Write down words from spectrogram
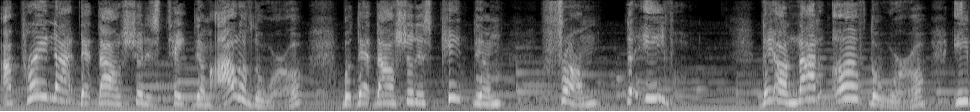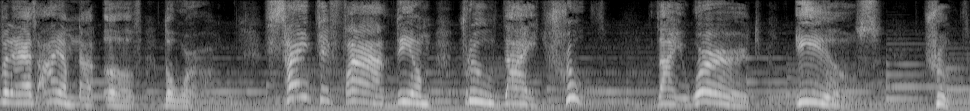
I pray not that thou shouldest take them out of the world, but that thou shouldest keep them from the evil. They are not of the world, even as I am not of the world. Sanctify them through thy truth. Thy word is truth.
